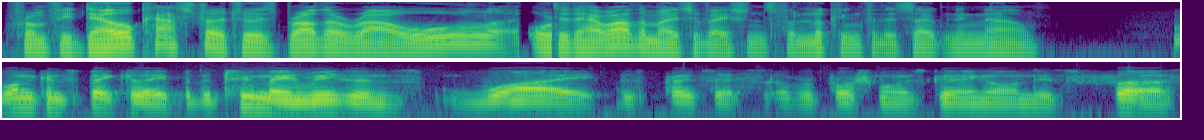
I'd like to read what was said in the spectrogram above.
from Fidel Castro to his brother Raul, or do they have other motivations for looking for this opening now? One can speculate, but the two main reasons why this process of rapprochement is going on is first,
